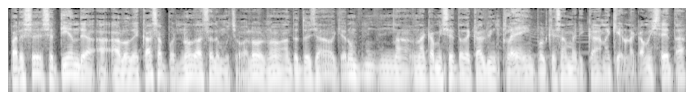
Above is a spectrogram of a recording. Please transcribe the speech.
parece, se tiende a, a- lo de casa, pues no dársele mucho valor, ¿no? Antes tú decías, "Ah, quiero un- una, una camiseta de Calvin Klein porque es americana, quiero una camiseta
